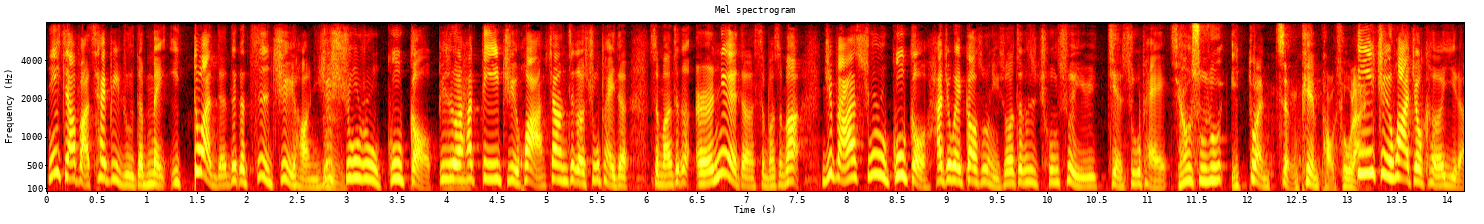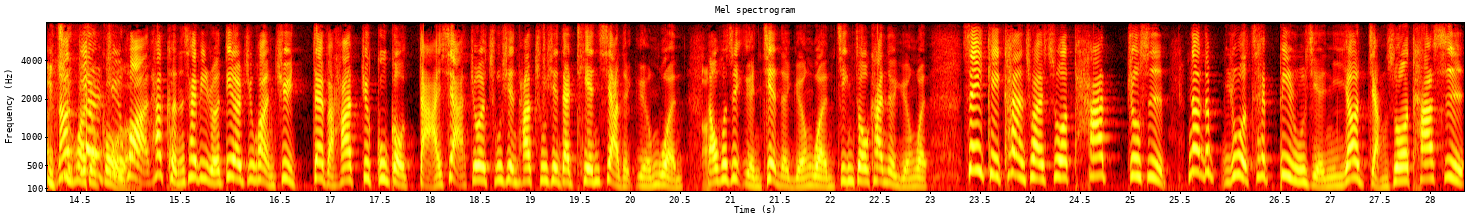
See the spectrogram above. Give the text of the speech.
你只要把蔡碧如的每一段的那个字句哈，你去输入 Google，比如说他第一句话，像这个舒培的什么这个儿虐的什么什么，你就把它输入 Google，他就会告诉你说这个是出处于简书培，只要输入一段整片跑出来，第一句话就可以了。然后第二句话，他可能蔡碧如的第二句话，你去再把它去 Google 打一下，就会出现它出现在天下的原文，然后或是远见的原文、金周刊的原文，所以可以看得出来说他。就是那那如果蔡碧如姐你要讲说他是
